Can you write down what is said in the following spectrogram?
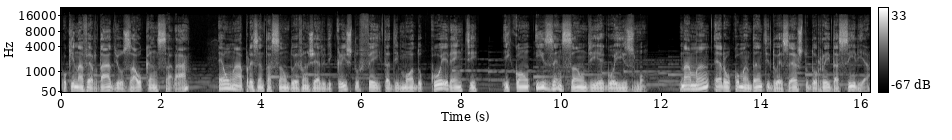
O que na verdade os alcançará é uma apresentação do Evangelho de Cristo feita de modo coerente e com isenção de egoísmo. Naamã era o comandante do exército do rei da Síria.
